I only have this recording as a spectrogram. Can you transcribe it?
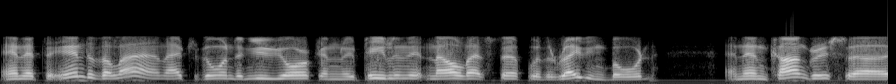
And at the end of the line, after going to New York and repealing it and all that stuff with the rating board, and then Congress uh,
